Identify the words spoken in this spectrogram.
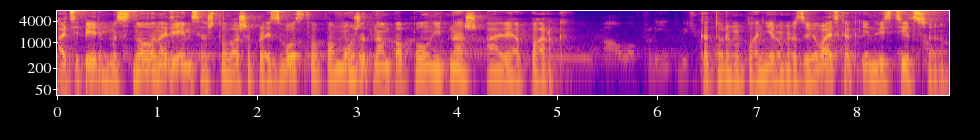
А теперь мы снова надеемся, что ваше производство поможет нам пополнить наш авиапарк, который мы планируем развивать как инвестицию.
